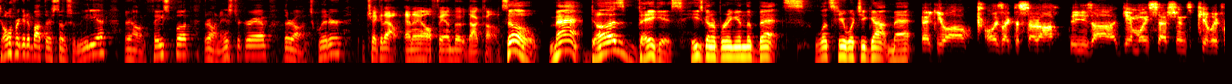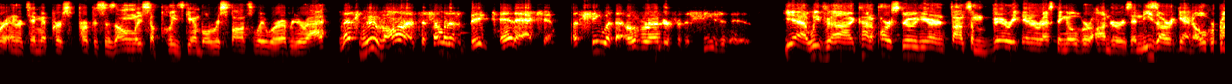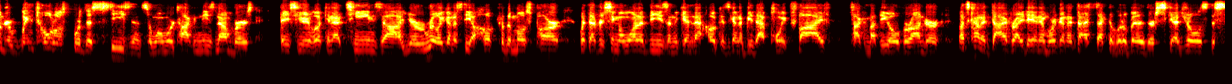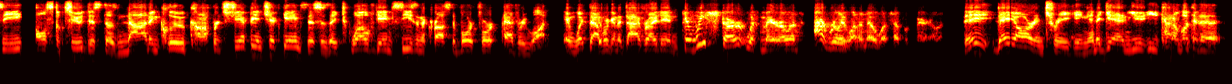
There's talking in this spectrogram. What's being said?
Don't forget about their social media. They're on Facebook, they're on Instagram, they're on Twitter. Check it out. nilfanvote.com. So, Matt does Vegas. He's going to bring in the bets. Let's hear what you got, Matt. Thank you all. Always like to start off these uh, gambling sessions purely for entertainment pers- purposes only, so please gamble responsibly wherever you're at. Let's move on to some of this Big Ten action. Let's see what the over/under for the season is. Yeah, we've uh, kind of parsed through here and found some very interesting over unders. And these are, again, over under win totals for the season. So when we're talking these numbers, basically you're looking at teams, uh, you're really going to see a hook for the most part with every single one of these. And again, that hook is going to be that 0.5. Talking about the over under. Let's kind of dive right in and we're going to dissect a little bit of their schedules to see. Also, too, this does not include conference championship games. This is a 12 game season across the board for everyone. And with that, we're going to dive right in. Can we start with Maryland? I really want to know what's up with Maryland. They they are intriguing, and again, you you kind of look at a,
